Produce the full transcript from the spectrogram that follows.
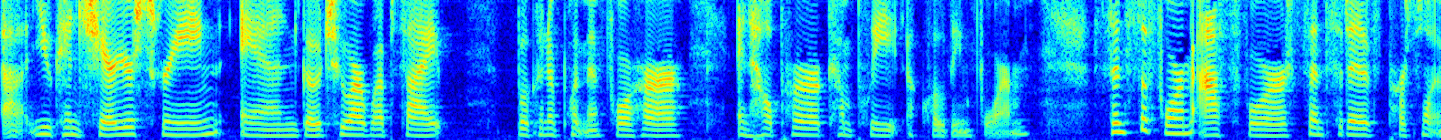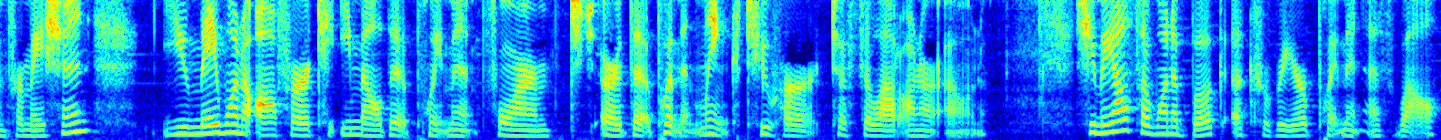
Uh, you can share your screen and go to our website, book an appointment for her, and help her complete a clothing form. Since the form asks for sensitive personal information, you may want to offer to email the appointment form to, or the appointment link to her to fill out on her own. She may also want to book a career appointment as well,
